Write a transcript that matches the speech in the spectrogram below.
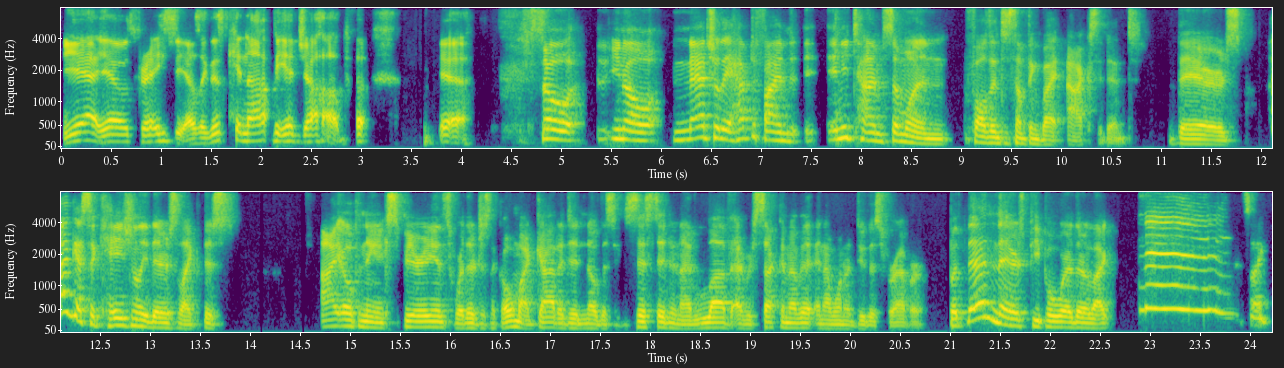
Yeah, yeah, it was crazy. I was like, This cannot be a job. yeah. So, you know, naturally, I have to find anytime someone falls into something by accident, there's, I guess, occasionally there's like this eye-opening experience where they're just like, "Oh my god, I didn't know this existed, and I love every second of it, and I want to do this forever." But then there's people where they're like, nah, it's like,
